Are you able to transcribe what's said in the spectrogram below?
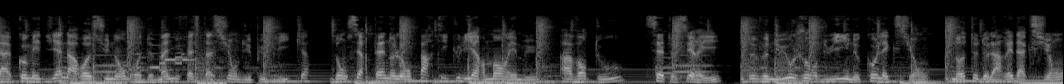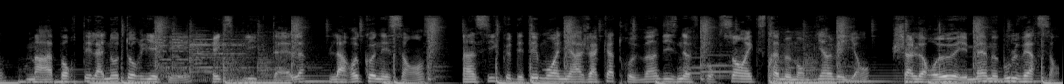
la comédienne a reçu nombre de manifestations du public, dont certaines l'ont particulièrement émue. Avant tout, cette série, devenue aujourd'hui une collection, note de la rédaction, m'a apporté la notoriété, explique-t-elle, la reconnaissance, ainsi que des témoignages à 99% extrêmement bienveillants, chaleureux et même bouleversants.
